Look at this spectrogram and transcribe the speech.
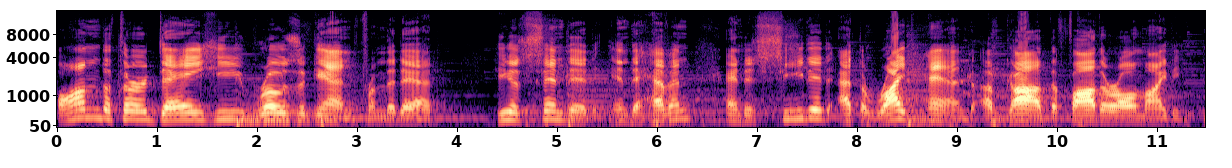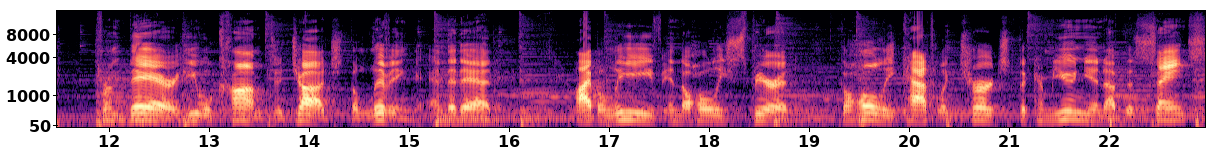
On the third day, he rose again from the dead. He ascended into heaven and is seated at the right hand of God the Father Almighty. From there, he will come to judge the living and the dead. I believe in the Holy Spirit, the Holy Catholic Church, the communion of the saints,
